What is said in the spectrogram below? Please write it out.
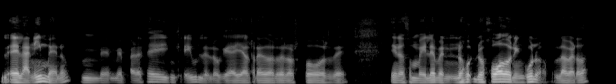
el anime, ¿no? Me, me parece increíble lo que hay alrededor de los juegos de, de Inazuma Eleven. No, no, he jugado ninguno, la verdad,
